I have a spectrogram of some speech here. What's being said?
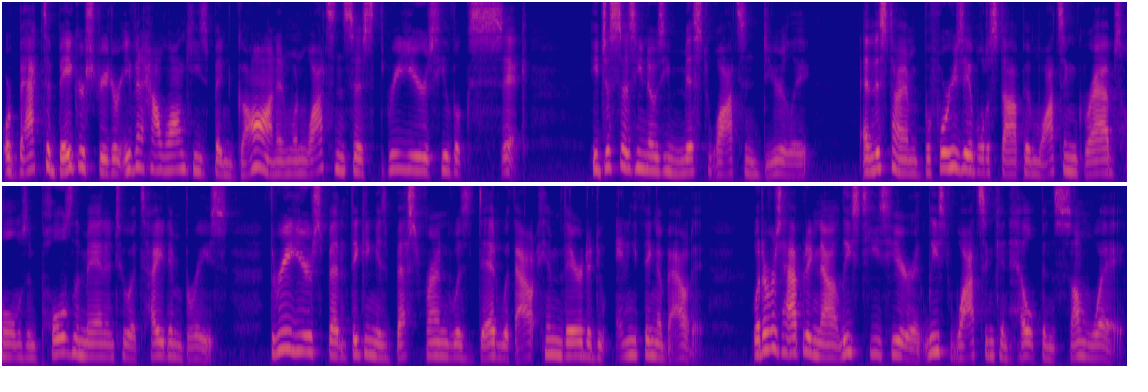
or back to Baker Street, or even how long he's been gone. And when Watson says three years, he looks sick. He just says he knows he missed Watson dearly. And this time, before he's able to stop him, Watson grabs Holmes and pulls the man into a tight embrace. Three years spent thinking his best friend was dead without him there to do anything about it. Whatever's happening now, at least he's here. At least Watson can help in some way.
